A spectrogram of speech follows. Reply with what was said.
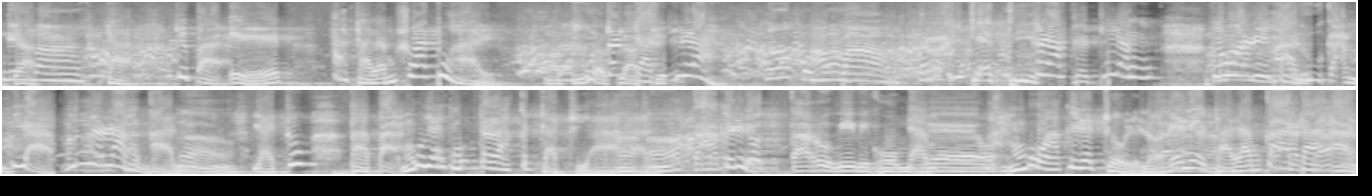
Nggih, Ya. Mbah. Nah, tibake ah, dalam suatu hal Aduh, blas. terjadilah Napa? Apa? Tragedi. tragedi yang. Mengharukan. Ya, menyeramkan. Ah. Yaitu bapakmu yang telah kejadian. Heeh, Akhirnya- katut karo Ya, gombel. makmu akhirnya doleno. Nah, Rene dalam keadaan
